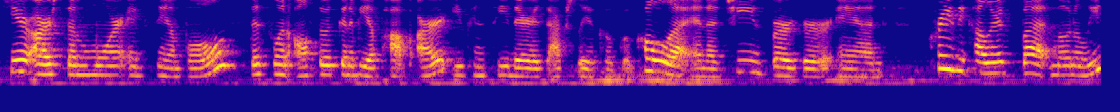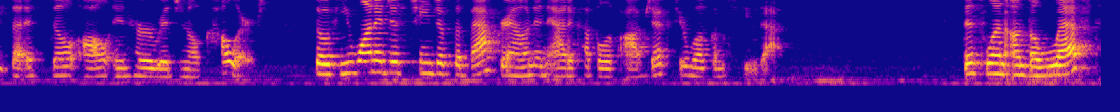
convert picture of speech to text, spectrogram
Here are some more examples. This one also is going to be a pop art. You can see there is actually a Coca-Cola and a cheeseburger and crazy colors, but Mona Lisa is still all in her original colors. So if you want to just change up the background and add a couple of objects, you're welcome to do that. This one on the left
